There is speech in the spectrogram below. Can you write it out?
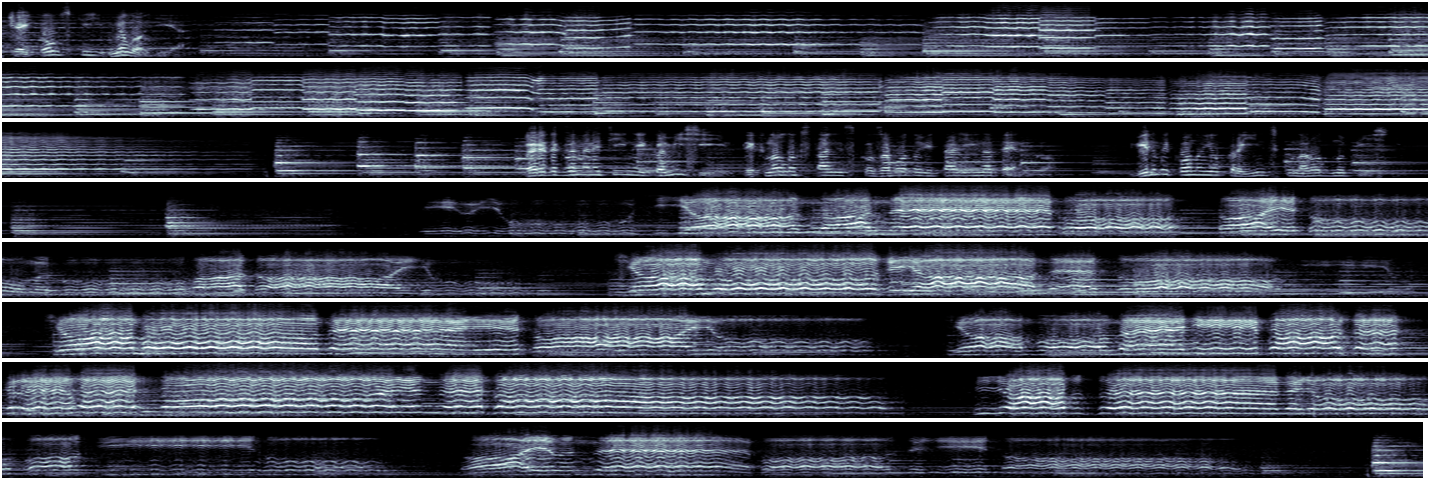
Чайковський мелодія. Перед екзаменаційною комісією технолог Сталінського заводу Віталій Гнатенко. Він виконує українську народну пісню.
